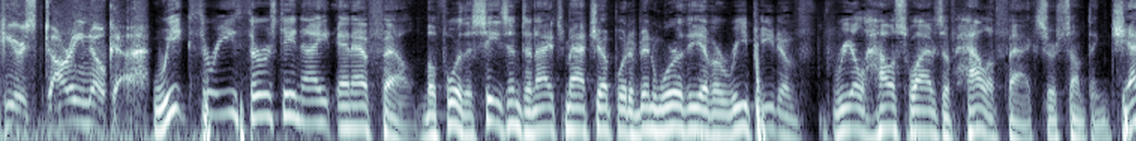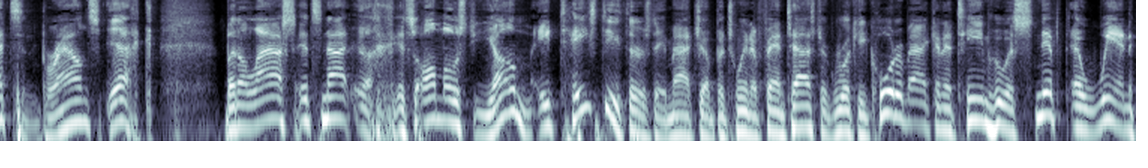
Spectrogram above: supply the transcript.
here's Dari Nowkhah. Week three, Thursday night NFL. Before the season, tonight's matchup would have been worthy of a repeat of Real Housewives of Halifax or something. Jets and Browns, yuck. But alas, it's not. Ugh, it's almost yum. A tasty Thursday matchup between a fantastic rookie quarterback and a team who has sniffed a win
